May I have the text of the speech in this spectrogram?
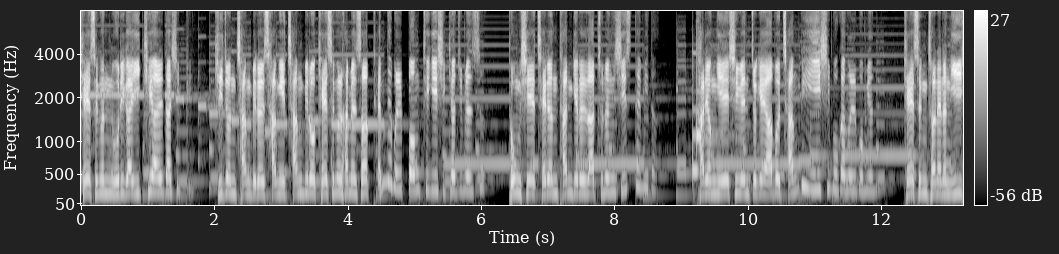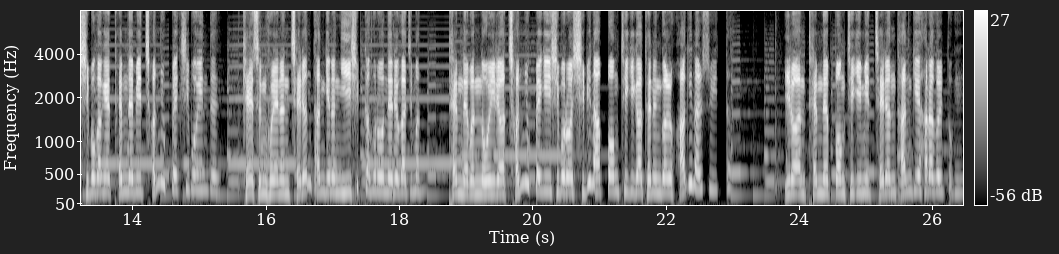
계승은 우리가 익히 알다시피 기존 장비를 상위 장비로 계승을 하면서 템랩을 뻥튀기 시켜주면서 동시에 재련 단계를 낮추는 시스템이다. 가령 예시 왼쪽의 아브 장비 25강을 보면 계승 전에는 25강의 템랩이 1615인데 계승 후에는 재련 단계는 20강으로 내려가지만 템랩은 오히려 1625로 10이나 뻥튀기가 되는 걸 확인할 수 있다. 이러한 템랩 뻥튀기 및 재련 단계 하락을 통해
